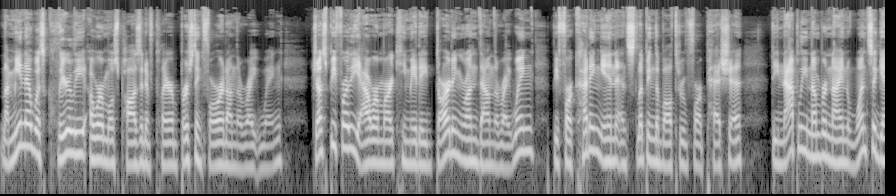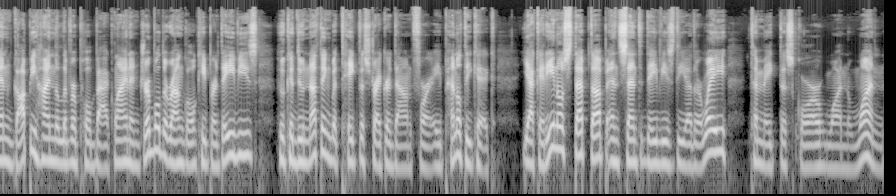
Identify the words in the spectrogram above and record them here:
Lamine was clearly our most positive player, bursting forward on the right wing. Just before the hour mark, he made a darting run down the right wing before cutting in and slipping the ball through for Pesce. The Napoli number 9 once again got behind the Liverpool back line and dribbled around goalkeeper Davies, who could do nothing but take the striker down for a penalty kick. Iaccarino stepped up and sent Davies the other way to make the score 1 1.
